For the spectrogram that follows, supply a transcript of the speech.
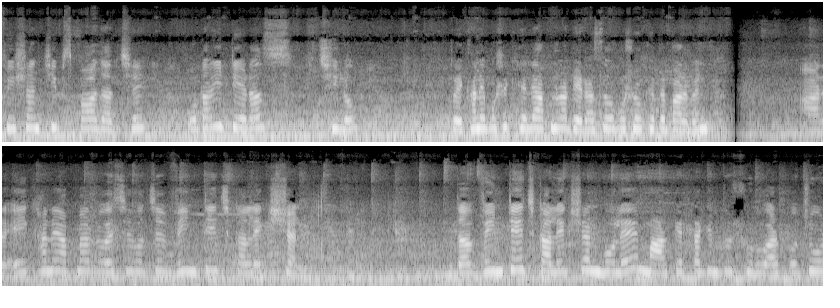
ফিশ অ্যান্ড চিপস পাওয়া যাচ্ছে। ওটারই টেরাস ছিল। তো এখানে বসে খেলে আপনারা টেরাসেও বসেও খেতে পারবেন। আর এইখানে আপনার রয়েছে হচ্ছে vintage collection the vintage collection বলে মার্কেটটা কিন্তু শুরু আর প্রচুর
